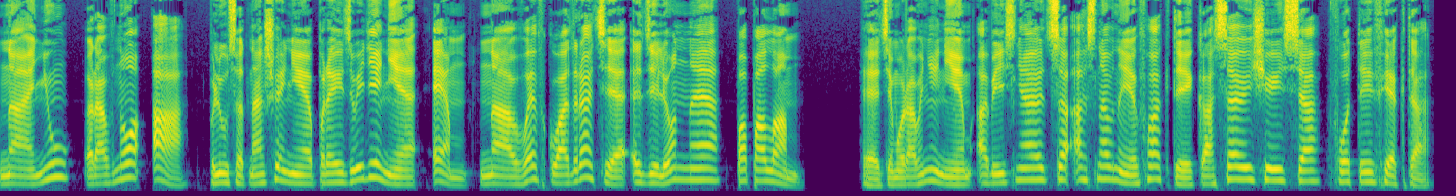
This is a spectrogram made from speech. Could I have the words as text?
на ню равно А плюс отношение произведения m на v в квадрате, деленное пополам. Этим уравнением объясняются основные факты, касающиеся фотоэффекта.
